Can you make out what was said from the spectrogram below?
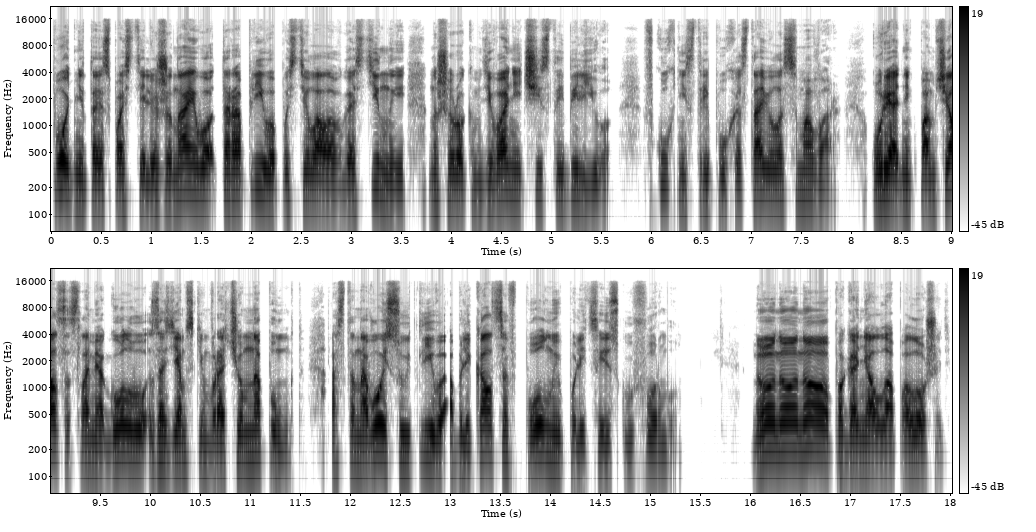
Поднятая с постели жена его торопливо постилала в гостиной на широком диване чистое белье. В кухне стрепуха ставила самовар. Урядник помчался, сломя голову за земским врачом на пункт, а становой суетливо облекался в полную полицейскую форму. «Ну-ну-ну!» — погонял лапа лошадь.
